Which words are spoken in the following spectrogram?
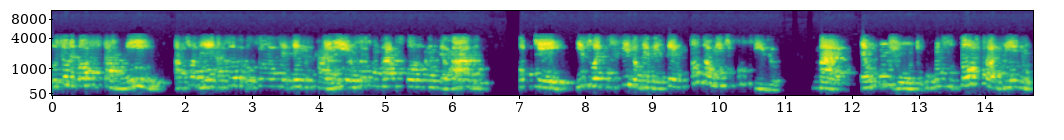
o seu negócio está ruim, a sua, a sua, as suas receitas caíram, os seus contratos foram cancelados, ok, isso é possível reverter? Totalmente possível. Mas é um conjunto. O consultor sozinho,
